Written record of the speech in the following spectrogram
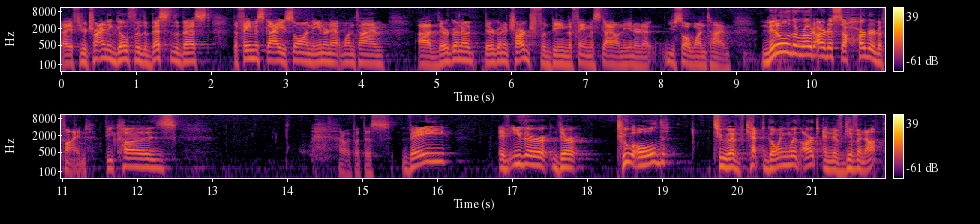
Uh, if you're trying to go for the best of the best, the famous guy you saw on the internet one time, uh, they're gonna they're gonna charge for being the famous guy on the internet you saw one time. Middle of the road artists are harder to find because how do I put this? They if either they're too old to have kept going with art and they've given up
